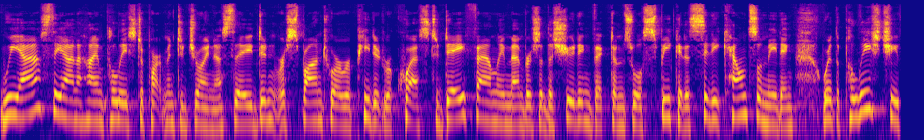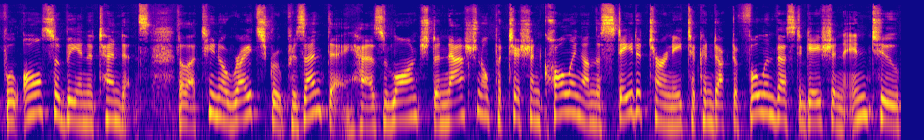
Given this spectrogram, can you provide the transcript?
We asked the Anaheim Police Department to join us. They didn't respond to our repeated requests. Today, family members of the shooting victims will speak at a city council meeting where the police chief will also be in attendance. The Latino rights group Presente has launched a national petition calling on the state attorney to conduct a full investigation into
